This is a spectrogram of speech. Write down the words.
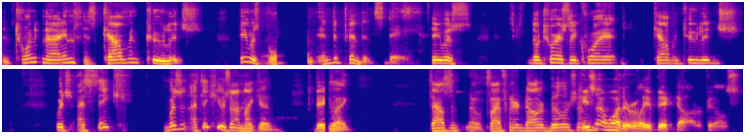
And 29 is Calvin Coolidge. He was born on Independence Day. He was notoriously quiet, Calvin Coolidge, which I think wasn't, I think he was on like a big, like, thousand, no, $500 bill or something. He's on one of the really big dollar bills,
